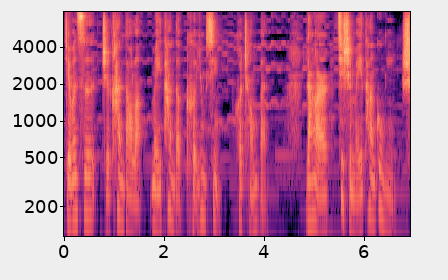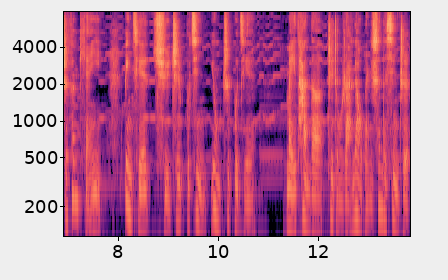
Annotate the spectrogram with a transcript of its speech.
杰文斯只看到了煤炭的可用性和成本。然而，即使煤炭供应十分便宜，并且取之不尽、用之不竭，煤炭的这种燃料本身的性质，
